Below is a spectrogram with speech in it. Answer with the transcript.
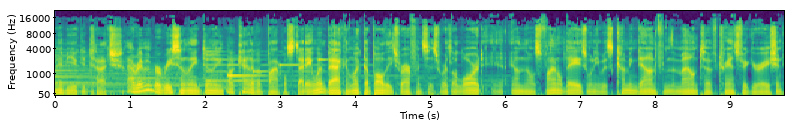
maybe you could touch. I remember recently doing a kind of a Bible study. I went back and looked up all these references where the Lord, on those final days when he was coming down from the Mount of Transfiguration,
